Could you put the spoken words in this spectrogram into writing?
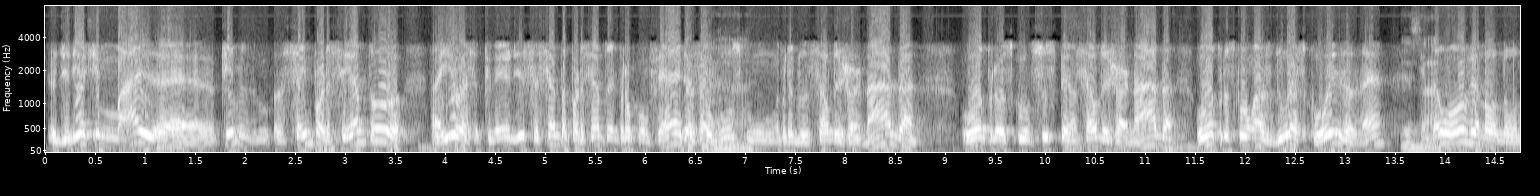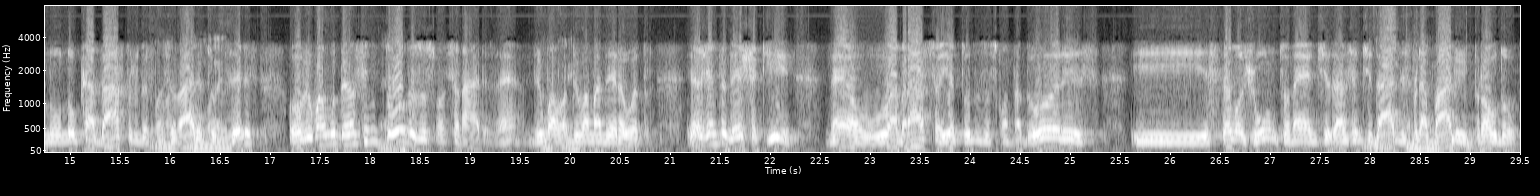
eu diria que mais, é, que 100%, aí, que nem eu disse, 60% entrou com férias, alguns é. com redução de jornada, outros com suspensão de jornada, outros com as duas coisas, né? Exato. Então houve no, no, no cadastro de funcionários, todos eles, houve uma mudança em é. todos os funcionários, né? De uma, okay. de uma maneira ou outra. E a gente deixa aqui, né, o abraço aí a todos os contadores e estamos juntos, né? As entidades trabalham em prol do,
